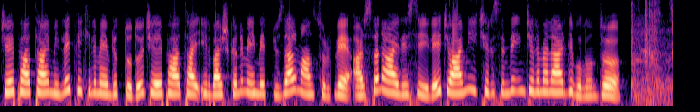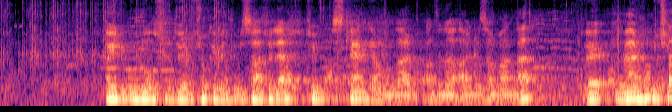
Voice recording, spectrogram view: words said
CHP Hatay Milletvekili Mevlüt Dudu, CHP Hatay İl Başkanı Mehmet Güzel Mansur ve Arslan ailesiyle cami içerisinde incelemelerde bulundu. Hayırlı uğurlu olsun diyoruz çok kıymetli misafirler. Tüm İskenderunlular adına aynı zamanda ve merhum için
